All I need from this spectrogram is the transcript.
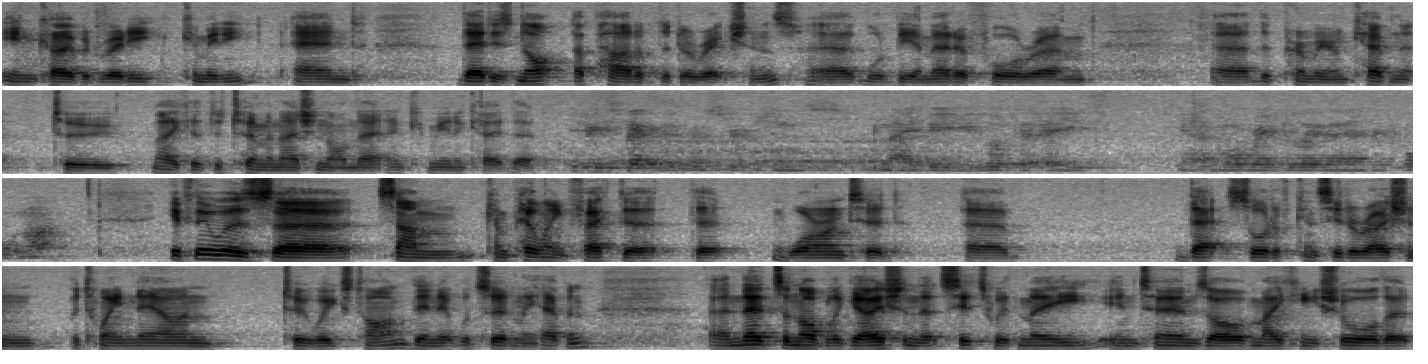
in COVID Ready Committee, and that is not a part of the directions. Uh, it would be a matter for um, uh, the Premier and Cabinet to make a determination on that and communicate that. Do you expect that restrictions may be looked at ease, you know, more regularly than every fortnight? If there was uh, some compelling factor that warranted uh, that sort of consideration between now and two weeks' time, then it would certainly happen. And that's an obligation that sits with me in terms of making sure that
